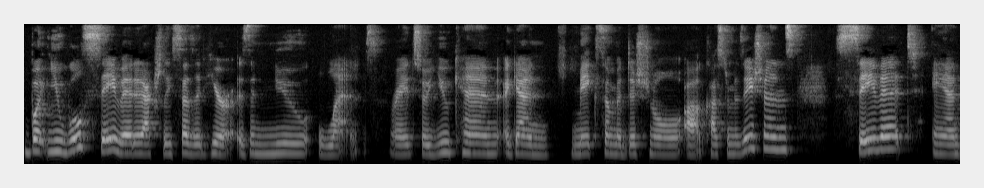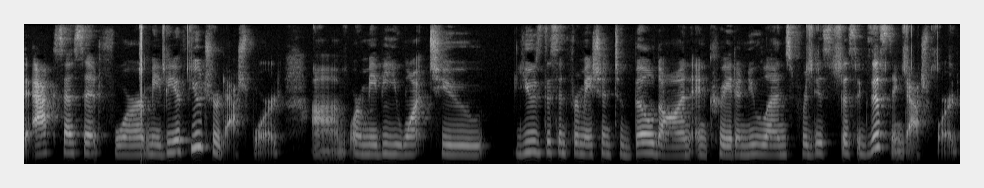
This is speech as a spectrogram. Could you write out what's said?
but you will save it. It actually says it here as a new lens, right? So you can again make some additional uh, customizations, save it, and access it for maybe a future dashboard, um, or maybe you want to use this information to build on and create a new lens for this, this existing dashboard.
